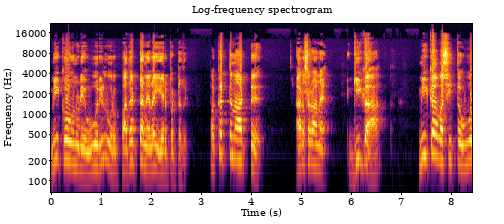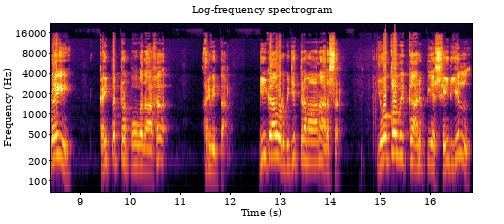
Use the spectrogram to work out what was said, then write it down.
மீகோவனுடைய ஊரில் ஒரு பதட்ட நிலை ஏற்பட்டது. பக்கத்து நாட்டு அரசரான கீகா மீகா வசித்த ஊரை கைப்பற்றப் போவதாக அறிவித்தார். கீகா ஒரு விசித்திரமான அரசர். யோகோவுக்கு அனுப்பிய செய்தியில்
